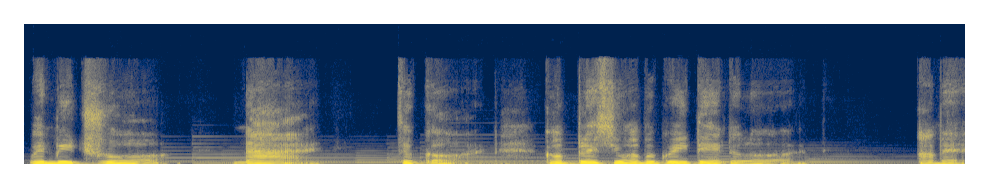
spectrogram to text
when we draw nigh to God. God bless you. Have a great day in the Lord. Amen.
